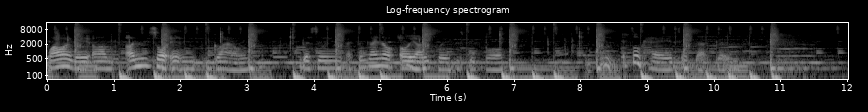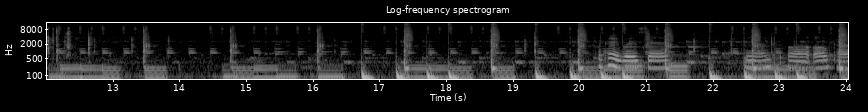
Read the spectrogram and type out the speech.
While I wait, um, uncertain ground. I'm guessing, I think I know. Oh yeah, we played this before. It's okay. It's not that good. Okay, where's and uh okay.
